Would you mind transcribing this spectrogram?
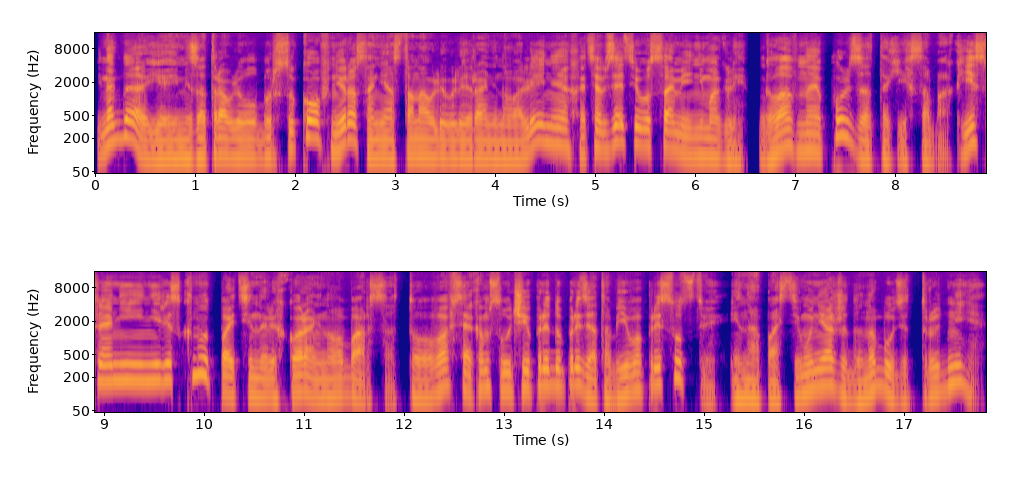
Иногда я ими затравливал барсуков, не раз они останавливали раненого оленя, хотя взять его сами не могли. Главная польза от таких собак, если они не рискнут пойти на легко раненого барса, то во всяком случае предупредят об его присутствии, и напасть ему неожиданно будет труднее.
